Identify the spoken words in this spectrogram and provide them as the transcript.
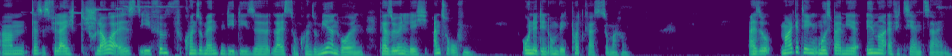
ähm, dass es vielleicht schlauer ist, die fünf Konsumenten, die diese Leistung konsumieren wollen, persönlich anzurufen, ohne den Umweg Podcast zu machen. Also Marketing muss bei mir immer effizient sein,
